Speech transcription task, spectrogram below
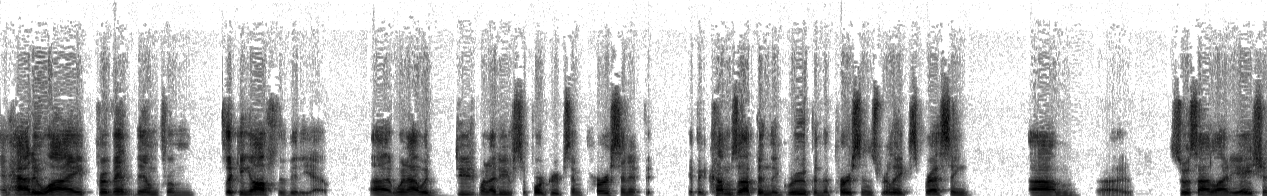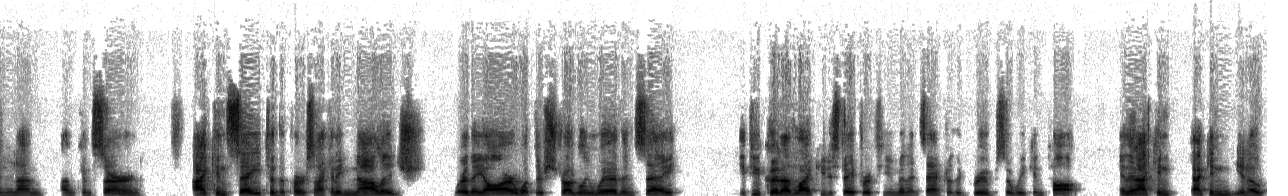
And how do I prevent them from clicking off the video uh, when I would do when I do support groups in person if it, if it comes up in the group and the person's really expressing um, uh, suicidal ideation and I'm I'm concerned I can say to the person I can acknowledge where they are what they're struggling with and say if you could, I'd like you to stay for a few minutes after the group so we can talk. And then I can, I can, you know,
